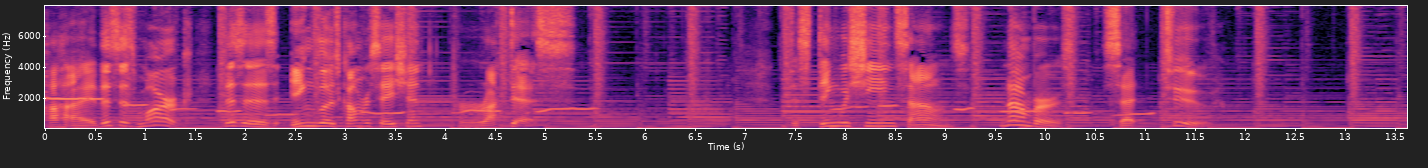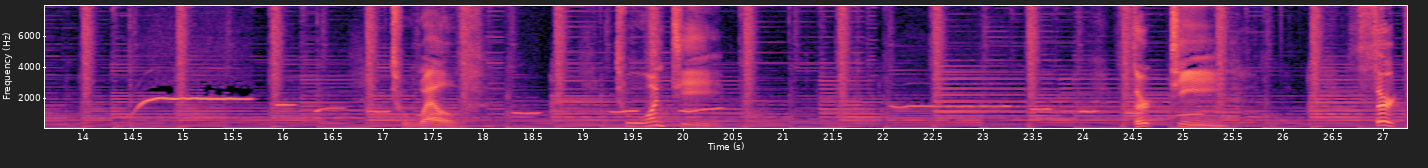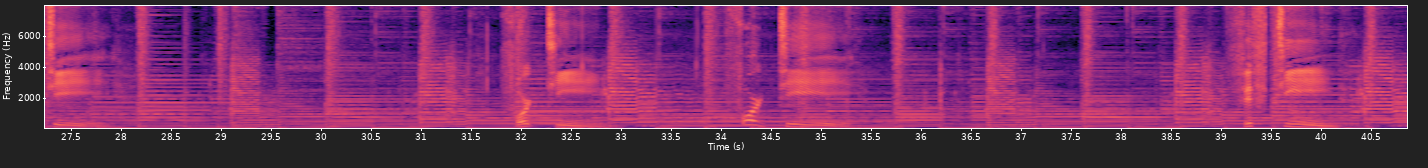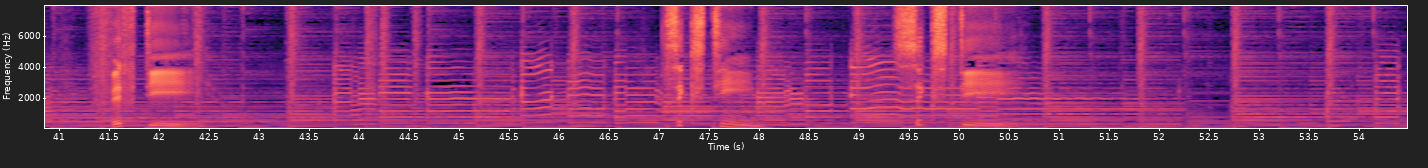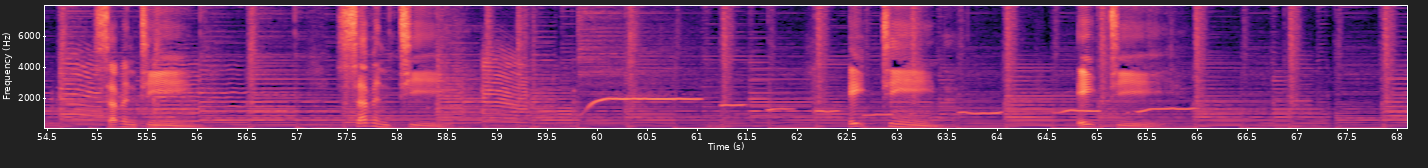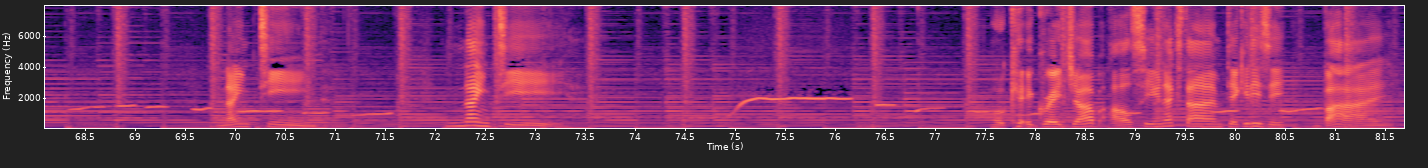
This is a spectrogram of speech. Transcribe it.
Hi, this is Mark. This is English Conversation Practice. Distinguishing sounds. Numbers. Set 2. Twelve. Twenty. Thirteen. Thirty. Fourteen. Forty. Fifteen. Fifty. Sixteen. Sixty. Seventeen. Seventy. Eighteen. Eighty. Nineteen. Ninety. Okay, great job. I'll see you next time. Take it easy. Bye.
